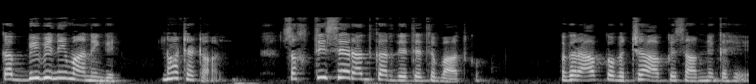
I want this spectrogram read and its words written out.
کبھی بھی نہیں مانیں گے۔ ناٹ ایٹ آل سختی سے رد کر دیتے تھے بات کو۔ اگر آپ کا بچہ آپ کے سامنے کہے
